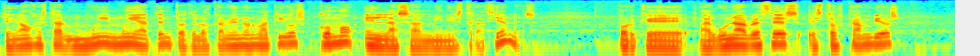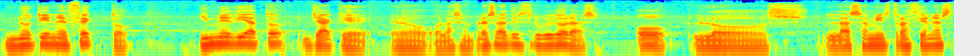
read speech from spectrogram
tengamos que estar muy muy atentos de los cambios normativos como en las administraciones. Porque algunas veces estos cambios no tienen efecto inmediato ya que eh, o las empresas distribuidoras o las administraciones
